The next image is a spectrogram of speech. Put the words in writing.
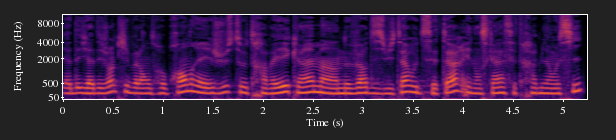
Il y, y a des gens qui veulent entreprendre et juste travailler quand même à 9h, 18h ou 17h, et dans ce cas-là, c'est très bien aussi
